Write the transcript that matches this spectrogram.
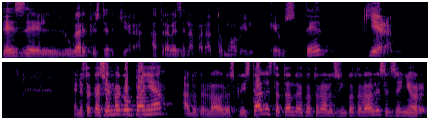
desde el lugar que usted quiera, a través del aparato móvil que usted quiera. En esta ocasión me acompaña, al otro lado de los cristales, tratando de controlar los incontrolables, el señor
